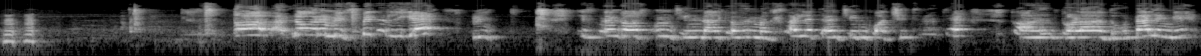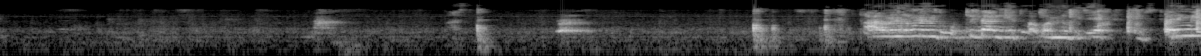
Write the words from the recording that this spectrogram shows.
तो चीनी डाल के फिर मिक्स कर लेते हैं चीनी को अच्छी तरह से तो हम थोड़ा दूध डालेंगे तो अब हम लोगों ने दूध भी डाल दिया तो अब हम लोग इसे मिक्स करेंगे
